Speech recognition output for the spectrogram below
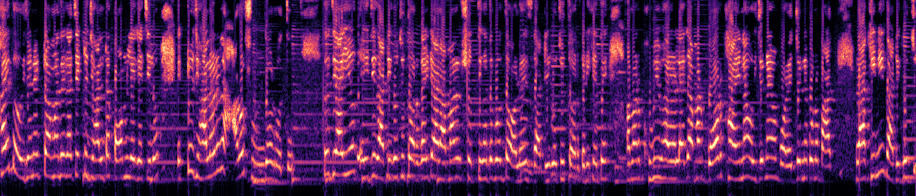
খায় তো, ওই জন্য একটু আমাদের কাছে একটু ঝালটা কম লেগেছিল। একটু ঝাল হলে না আরও সুন্দর হতো। তো যাই হোক, এই যে গাটি কচুর তরকারিটা, আর আমার সত্যি কথা বলতে অলওয়েজ গাটি কচুর তরকারি খেতে আমার খুবই ভালো লাগে। আমার বর খায় না, ওই জন্য আমার বরের জন্য কোনো ভাত রাখিনি। গাটি কচু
